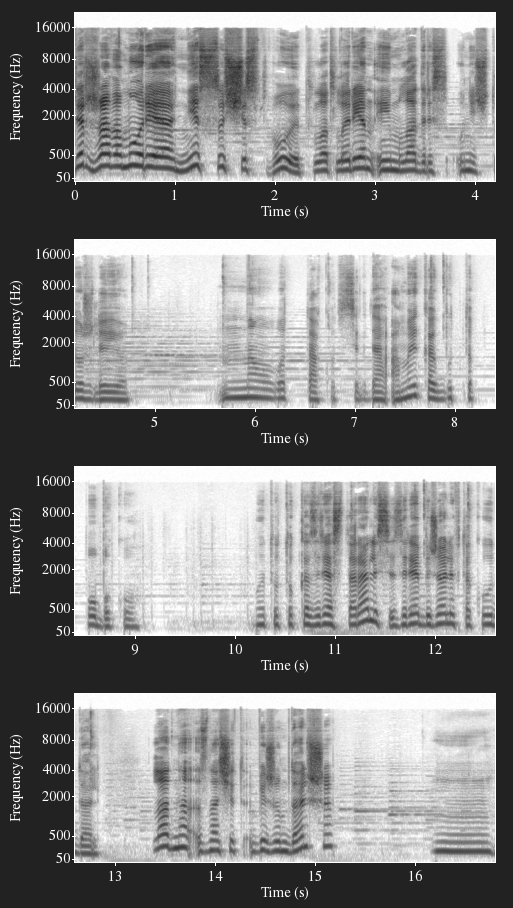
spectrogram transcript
Держава моря не существует. Лотлерен и Младрис уничтожили ее. Ну, вот так вот всегда. А мы как будто по боку. Мы тут только зря старались и зря бежали в такую даль. Ладно, значит, бежим дальше. М -м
